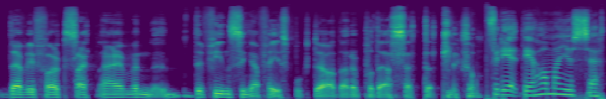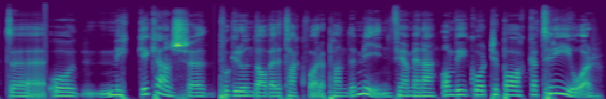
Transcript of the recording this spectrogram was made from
där vi förut sagt nej men det finns inga Facebook-dödare på det sättet. Liksom. För det, det, har man ju sett, eh, och mycket kanske på grund av eller tack vare pandemin. För jag menar, om vi går tillbaka tre år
